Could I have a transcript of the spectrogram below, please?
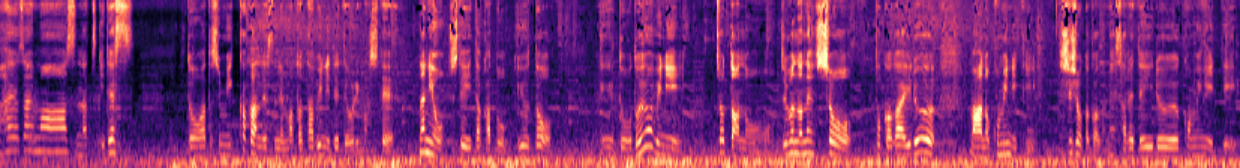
はようございます。なつきです。えっと私3日間ですねまた旅に出ておりまして何をしていたかというとえっと土曜日にちょっとあの自分のね師匠とかがいるまああのコミュニティ師匠とかがねされているコミュニティ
